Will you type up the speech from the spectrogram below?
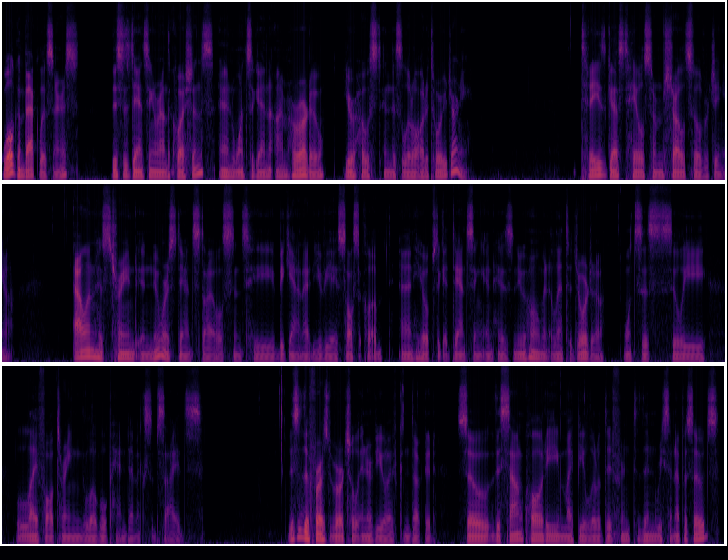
Welcome back, listeners. This is Dancing Around the Questions, and once again, I'm Gerardo, your host in this little auditory journey. Today's guest hails from Charlottesville, Virginia. Alan has trained in numerous dance styles since he began at UVA Salsa Club, and he hopes to get dancing in his new home in Atlanta, Georgia, once this silly, life altering global pandemic subsides. This is the first virtual interview I've conducted, so the sound quality might be a little different than recent episodes.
